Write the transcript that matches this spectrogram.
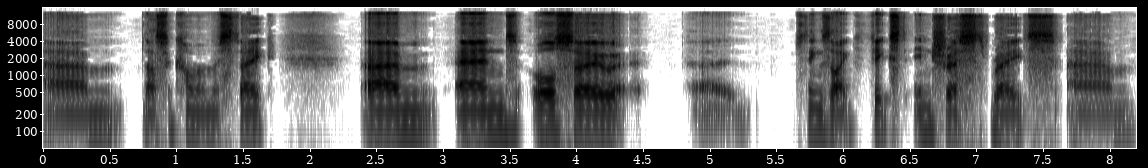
Um, that's a common mistake. Um, and also uh, things like fixed interest rates, um,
